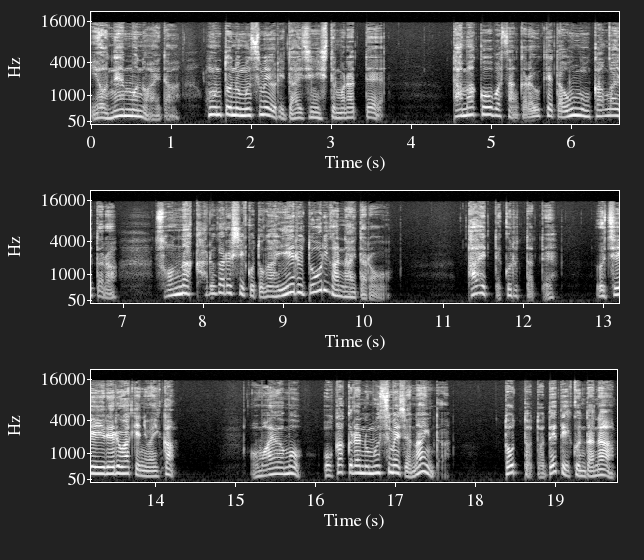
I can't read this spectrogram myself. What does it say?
？4年もの間本当の娘より大事にしてもらって玉子おばさんから受けた恩を考えたらそんな軽々しいことが言える道理がないだろう。帰ってくるったってうちへ入れるわけにはいかん。お前はもう岡倉の娘じゃないんだ。とっとと出ていくんだな。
